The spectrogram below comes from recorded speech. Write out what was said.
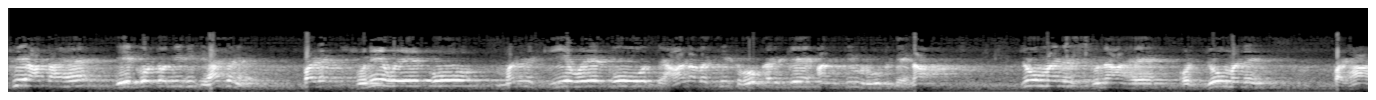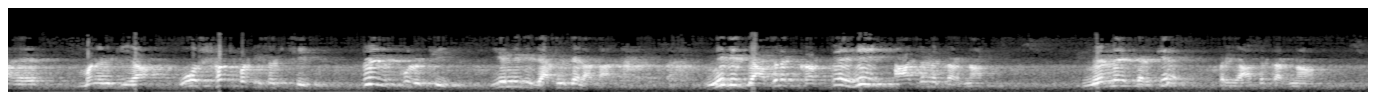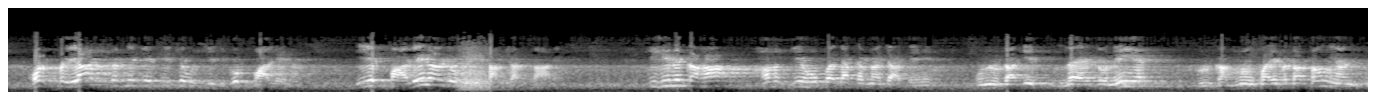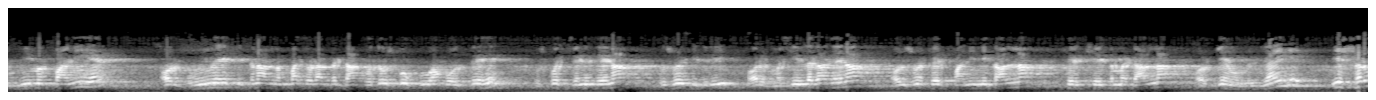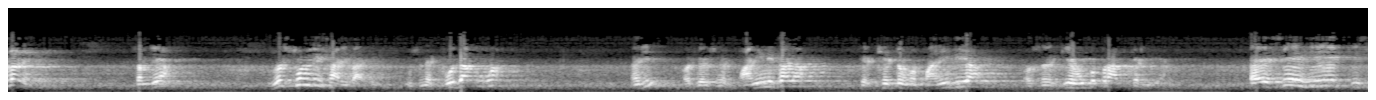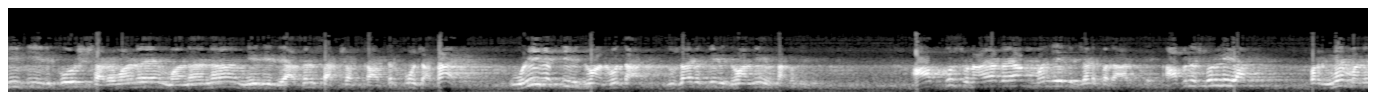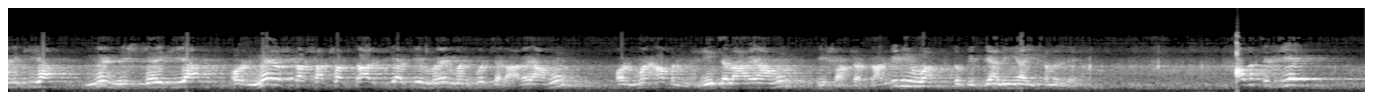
फिर आता है, एक और तो निधि ध्यान है। पर सुने हुए को, मन किए हुए को ध्यान अवस्थित होकर के अंतिम रूप देना। जो मैंने सुना है और जो मैंने पढ़ा है, मनन किया, वो शत प्रतिशत ठीक, बिल्कुल ठीक। ये निधि ध्यान कहलाता है। निधि ध्यान करते ही आचरण करना, निर्णय करके प्रयास करना और प्रयास करने के पीछे उस चीज़ को पा लेना। ये पा लेना जो है साक्षात्कार है। किसी ने कहा, हम गेहूँ पैदा करना चाहते हैं। उन्होंने कहा कि नहर तो नहीं है। उनका मुँह उपाय बताता हूँ यहाँ भूमि में पानी है, और भूमि में कितना लंबा चौड़ा गड्ढा खोदो उसको कुआँ बोलते हैं। उसको चने देना, उसमें बिजली और मशीन लगा देना, और उसमें फिर पानी निकालना, फिर खेत में डालना, और गेहूँ मिल जाएँगे। ये श्रवण है। समझे वो सुन ली सारी बातें। उसने खोदा कुआँ। जी? और फिर उसने पानी निकाला, फिर खेतों में पानी दिया, और उसने गेहूँ को प्राप्त कर लिया। ऐसे ही किसी चीज़ को श्रवण, मनन निधि साक्षात्कार तक पहुंचाता है। वही व्यक्ति विद्वान होता है, दूसरा व्यक्ति विद्वान नहीं होता कभी आपको सुनाया गया मन एक जड़ पदार्थ है। आपने सुन लिया, पर न मनन किया, न निश्चय किया, और न उसका साक्षात्कार किया कि मैं मन को चला रहा हूँ। और मैं अब नहीं चला रहा हूँ, ये साक्षात्कार भी नहीं हुआ तो विद्या नहीं आई, समझ लेना। अब चलिए,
